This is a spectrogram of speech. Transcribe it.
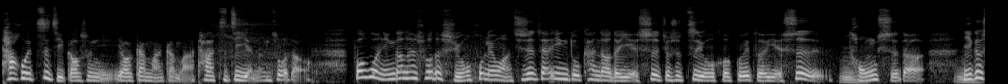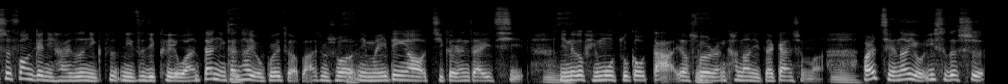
他会自己告诉你要干嘛干嘛，他自己也能做到。包括您刚才说的使用互联网，其实，在印度看到的也是，就是自由和规则也是同时的。一个是放给你孩子，你自你自己可以玩，但你看他有规则吧，就是说你们一定要几个人在一起，你那个屏幕足够大，要所有人看到你在干什么。而且呢，有意思的是，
